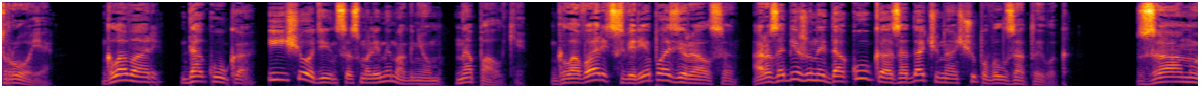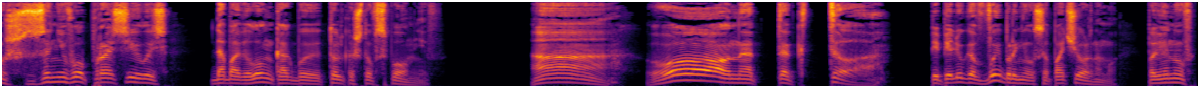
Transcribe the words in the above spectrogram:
трое. главарь, докука и еще один со смоляным огнем на палке. Главарь свирепо озирался, а разобиженный докука озадаченно ощупывал затылок. «Замуж за него просилась», — добавил он, как бы только что вспомнив. «Ах, вон это кто!» Пепелюга выбронился по-черному, повинув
